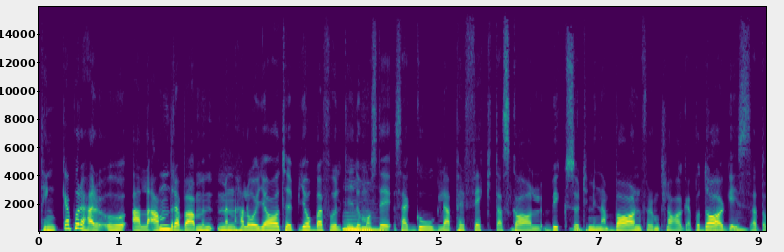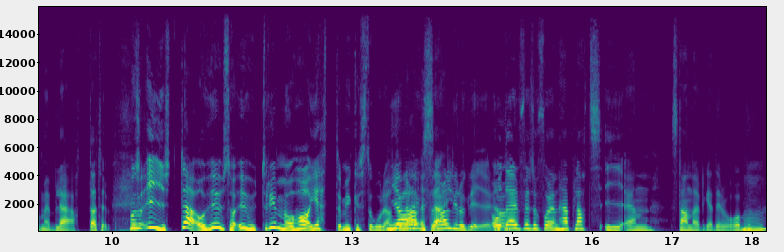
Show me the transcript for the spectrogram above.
tänka på det här och alla andra bara, men, men hallå jag typ jobbar fulltid och Mm. måste så här, googla perfekta skalbyxor till mina barn för de klagar på dagis att de är blöta typ. Man ska yta och hus ha utrymme och ha jättemycket stora Ja, attiraljer attiraljer och grejer. Och därför så får den här plats i en standardgarderob. Mm.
